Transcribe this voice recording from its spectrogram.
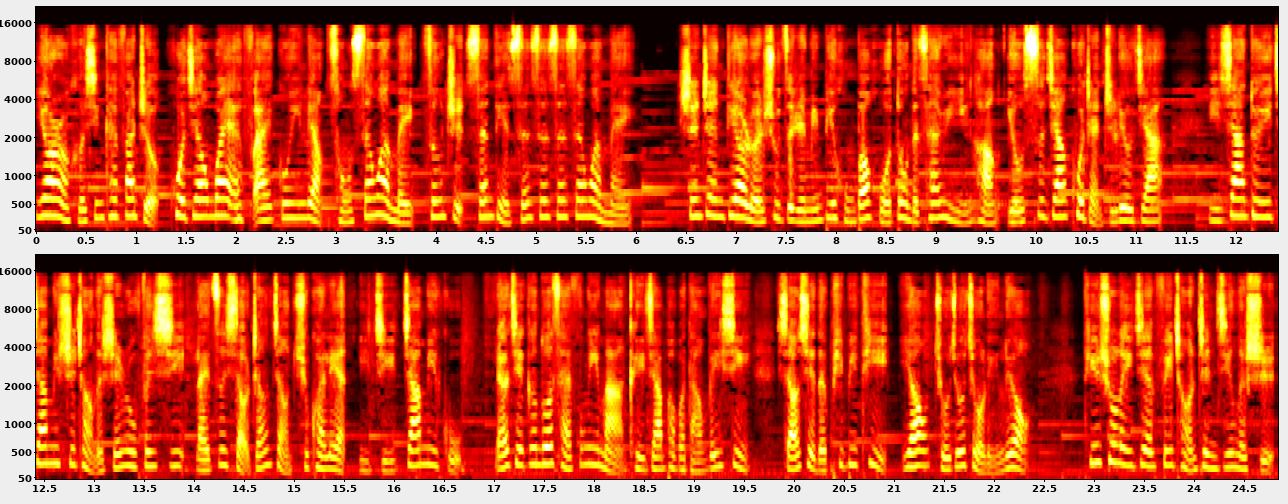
幺二核心开发者或将 YFI 供应量从三万枚增至三点三三三三万枚。深圳第二轮数字人民币红包活动的参与银行由四家扩展至六家。以下对于加密市场的深入分析来自小张讲区块链以及加密股。了解更多财富密码，可以加泡泡糖微信小写的 PPT 幺九九九零六。听说了一件非常震惊的事：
